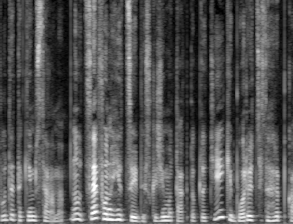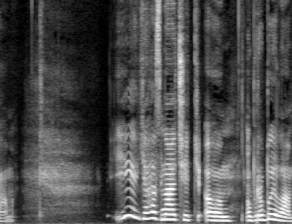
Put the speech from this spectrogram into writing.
буде таким самим. Ну, це фунгіциди, скажімо так, тобто ті, які борються з грибками. І я, значить, е, обробила,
